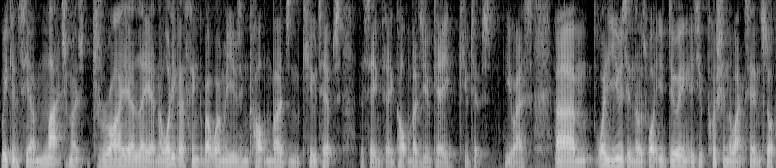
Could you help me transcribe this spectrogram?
we can see a much, much drier layer. Now, what do you got to think about when we're using cotton buds and Q-tips? The same thing. Cotton buds UK, Q-tips US. Um, when you're using those, what you're doing is you're pushing the wax in. So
